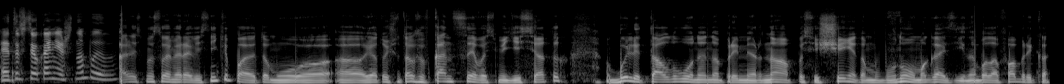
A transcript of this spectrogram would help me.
Это все, конечно, было. Олесь, мы с вами ровесники, поэтому э, я точно так же в конце 80-х были талоны, например, на посещение там, обувного магазина. Была фабрика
